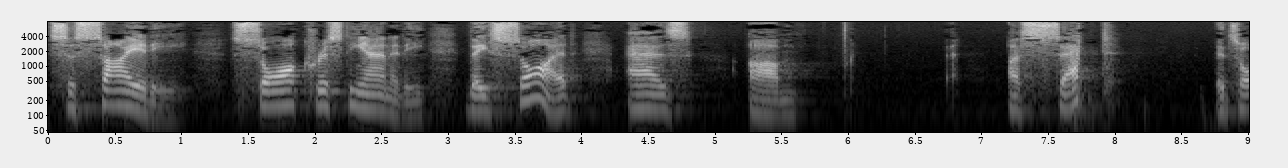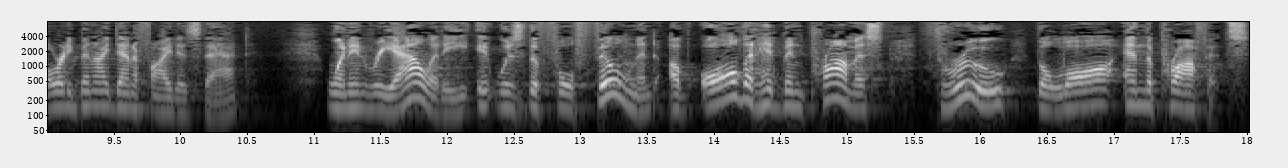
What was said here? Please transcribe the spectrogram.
society saw Christianity, they saw it as um, a sect it's already been identified as that. When in reality, it was the fulfillment of all that had been promised through the law and the prophets.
